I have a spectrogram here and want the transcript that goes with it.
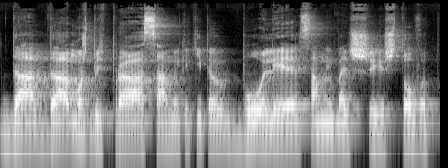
да, да, может быть, про самые какие-то боли, самые большие, что вот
